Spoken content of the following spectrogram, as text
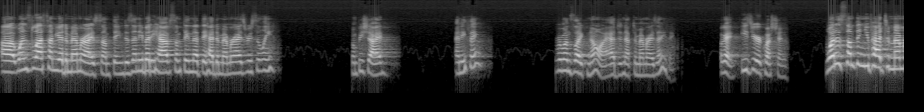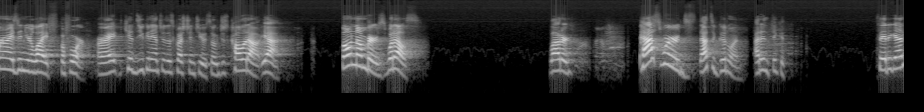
uh, when's the last time you had to memorize something? Does anybody have something that they had to memorize recently? Don't be shy. Anything? Everyone's like, no, I didn't have to memorize anything. Okay, easier question. What is something you've had to memorize in your life before? All right, kids, you can answer this question too, so just call it out. Yeah. Phone numbers. What else? Louder. Passwords. That's a good one. I didn't think it. Say it again.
